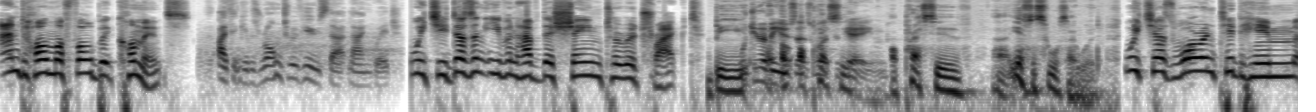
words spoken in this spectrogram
and homophobic comments, I think it was wrong to have used that language. which he doesn't even have the shame to retract, be Would you ever o- use those words again? Oppressive. Uh, yes, of course I would. which has warranted him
